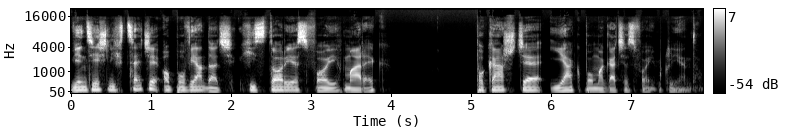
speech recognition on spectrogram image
Więc jeśli chcecie opowiadać historię swoich marek, pokażcie, jak pomagacie swoim klientom.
